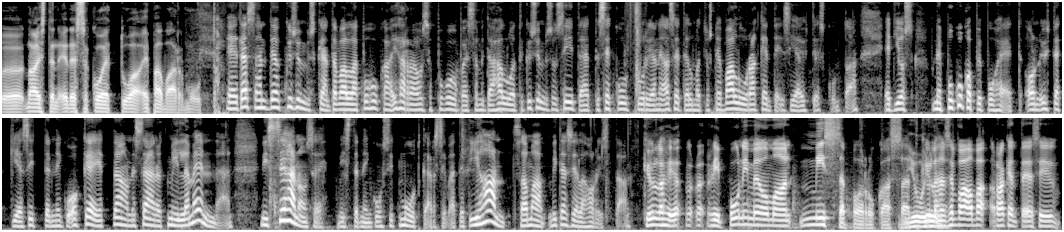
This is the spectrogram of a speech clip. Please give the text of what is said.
ö, naisten edessä koettua epävarmuutta. Ja tässähän ei ole kysymyskään tavallaan, puhukaa ihan rauhassa pukukopeissa mitä haluatte. Kysymys on siitä, että se kulttuuri ja ne asetelmat, jos ne valuu rakenteisia yhteiskuntaan. Että jos ne pukukoppipuheet on yhtäkkiä sitten niin kuin okei, että nämä on ne säännöt, millä mennään, niin sehän on se, mistä niin kuin sit muut kärsivät. Että ihan sama, mitä siellä horistaan. Kyllä, riippuu nimenomaan missä porukassa. Juu, kyllähän juu. se valva rakenteisiin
